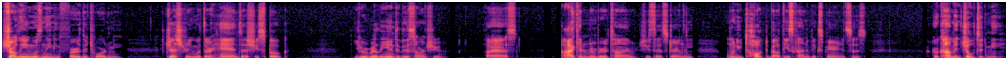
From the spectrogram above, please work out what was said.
Charlene was leaning further toward me, gesturing with her hands as she spoke. You're really into this, aren't you? I asked. I can remember a time, she said sternly, when you talked about these kind of experiences. Her comment jolted me.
